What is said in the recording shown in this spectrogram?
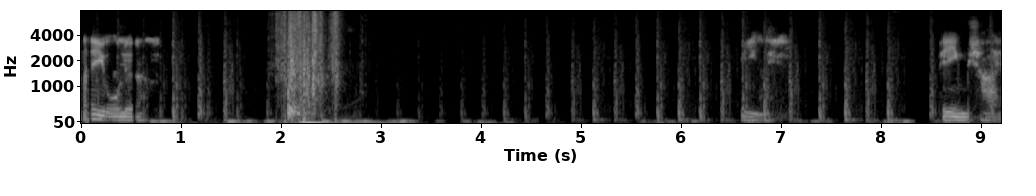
น่าจะอยู่เรือยิงเลยพี่ยิงผู้ชาย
